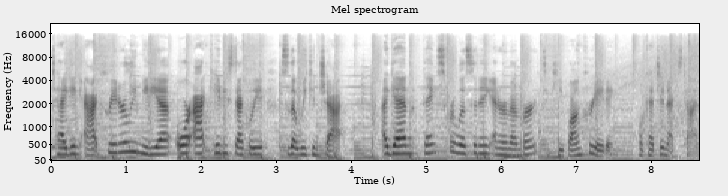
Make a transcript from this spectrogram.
tagging at Creatorly Media or at Katie Steckly so that we can chat. Again, thanks for listening and remember to keep on creating. We'll catch you next time.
